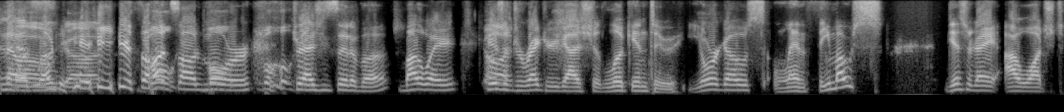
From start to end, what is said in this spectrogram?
No, I'd Oh, love to hear your thoughts Bold, on more bold, bold. trashy cinema. By the way, here's a director you guys should look into Yorgos Lanthimos. Yesterday, I watched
